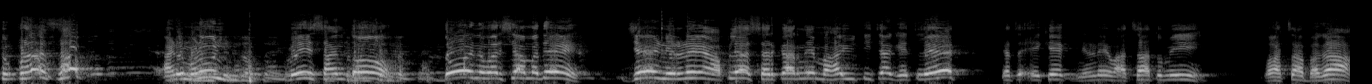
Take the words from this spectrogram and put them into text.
सुपडा साप! आणि म्हणून मी सांगतो दोन वर्षामध्ये जे निर्णय आपल्या सरकारने महायुतीच्या घेतलेत त्याचा एक एक निर्णय वाचा तुम्ही. वाचा बघा.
